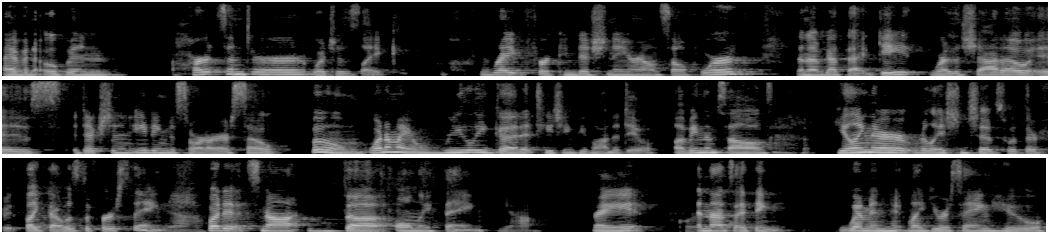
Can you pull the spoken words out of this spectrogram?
I have an open heart center which is like right for conditioning around self-worth. Then i've got that gate where the shadow is addiction and eating disorder. So boom what am i really good at teaching people how to do? Loving themselves healing their relationships with their food. Like that was the first thing. Yeah. but it's not the only thing. Yeah. Right? And that's i think women like you were saying who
